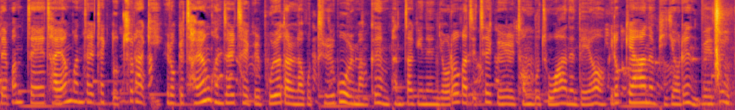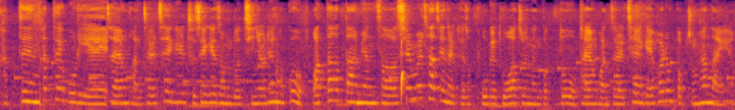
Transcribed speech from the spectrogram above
네 번째 자연관찰책 노출하기. 이렇게 자연관찰책을 보여달라고 들고 올 만큼 반짝이는 여러 가지 책을 전부 좋아하는데요. 이렇게 하는 비결은 매주 같은 카테고리의 자연관찰책을 두세 개 정도 진열해놓고 왔다 갔다 하면서 실물 사진을 계속 보게 도와주는 것도 자연관찰책의 활용법 중 하나예요.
